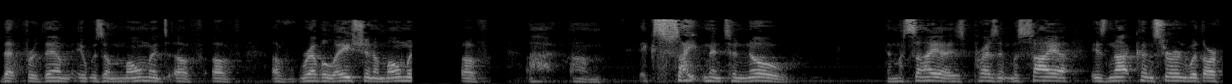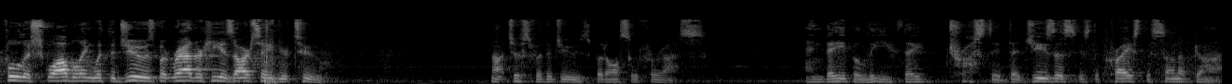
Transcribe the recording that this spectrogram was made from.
that for them it was a moment of, of, of revelation, a moment of uh, um, excitement to know the Messiah is present. Messiah is not concerned with our foolish squabbling with the Jews, but rather he is our Savior too. Not just for the Jews, but also for us. And they believed, they trusted that Jesus is the Christ, the Son of God.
